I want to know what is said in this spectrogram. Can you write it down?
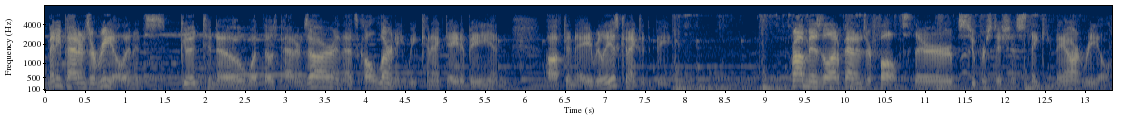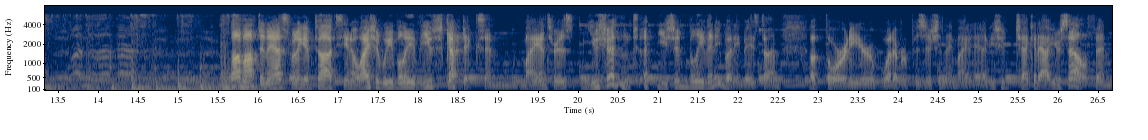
many patterns are real and it's good to know what those patterns are and that's called learning. We connect A to B and often A really is connected to B. The problem is a lot of patterns are false. They're superstitious thinking. They aren't real. I'm often asked when I give talks, you know, why should we believe you skeptics? And my answer is, you shouldn't. you shouldn't believe anybody based on authority or whatever position they might have. You should check it out yourself. And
